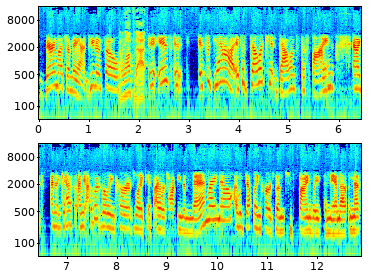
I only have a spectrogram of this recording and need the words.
very much a man. Do you know? So I love that. it is. It, it's a yeah. It's a delicate balance to find, and I and I guess I mean I would really encourage like if I were talking to men right now, I would definitely encourage them to find ways to man up, and that's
